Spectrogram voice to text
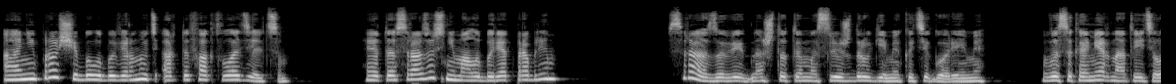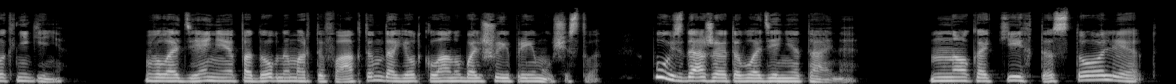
А не проще было бы вернуть артефакт владельцам? Это сразу снимало бы ряд проблем? Сразу видно, что ты мыслишь другими категориями, высокомерно ответила княгиня. Владение подобным артефактом дает клану большие преимущества. Пусть даже это владение тайное. Но каких-то сто лет,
